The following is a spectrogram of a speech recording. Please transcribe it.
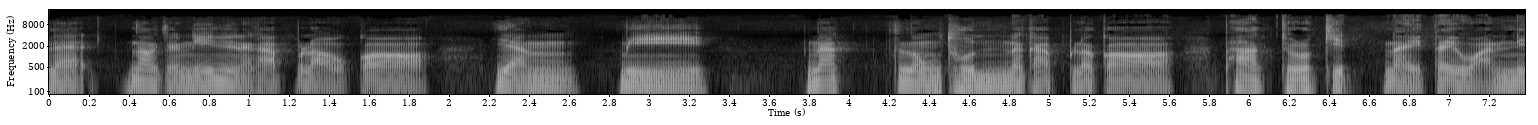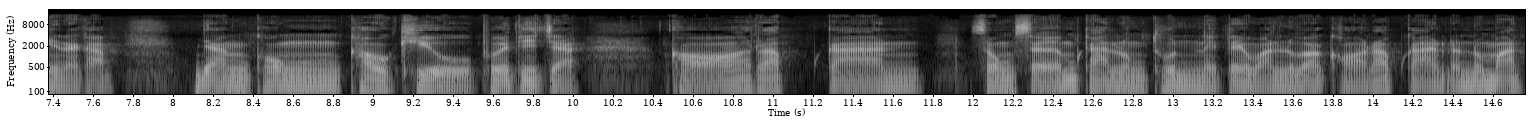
และนอกจากนี้เนี่ยนะครับเราก็ยังมีนักลงทุนนะครับ แล้วก็ภาคธุรกิจในไต้หวันนี่นะครับ ยังคงเข้าคิวเพื่อที่จะขอรับการส่งเสริมการลงทุนในไต้หวัน หรือว่าขอรับการอนุมัติ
